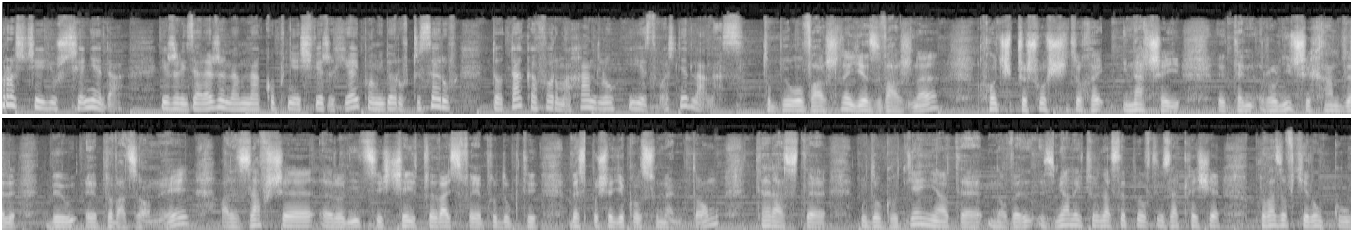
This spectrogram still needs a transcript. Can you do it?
Prościej już się nie da. Jeżeli zależy nam na kupnie świeżych jaj, pomidorów czy serów, to taka forma handlu jest właśnie dla nas. To było ważne, jest ważne, choć w przeszłości trochę inaczej e, ten rolniczy handel był e, prowadzony, ale zawsze rolnicy chcieli sprzedawać swoje produkty bezpośrednio konsumentom. Teraz te udogodnienia, te nowe zmiany, które następują w tym zakresie, prowadzą w kierunku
